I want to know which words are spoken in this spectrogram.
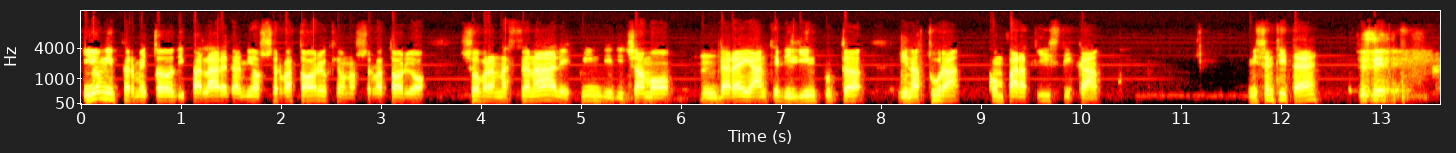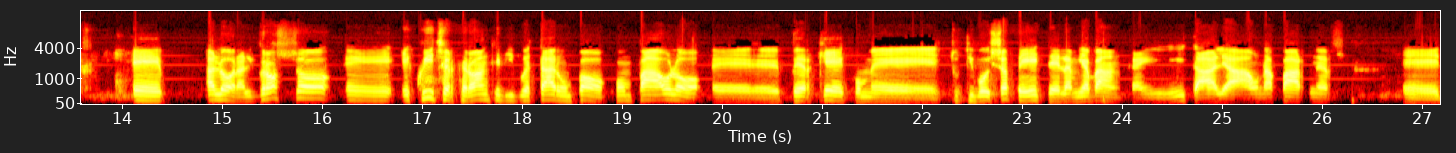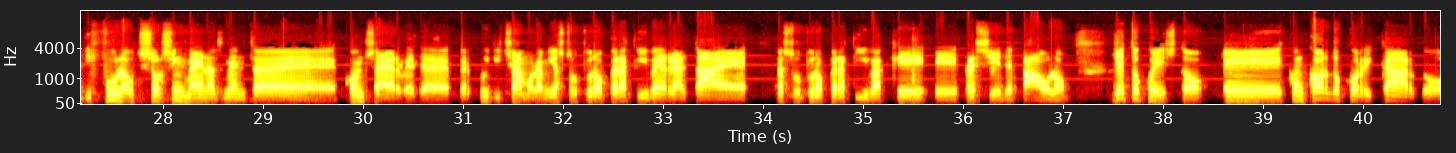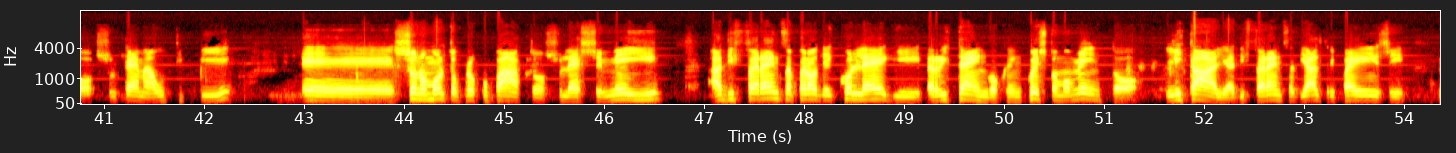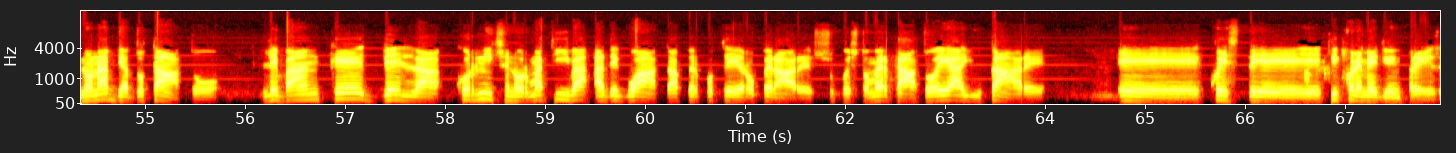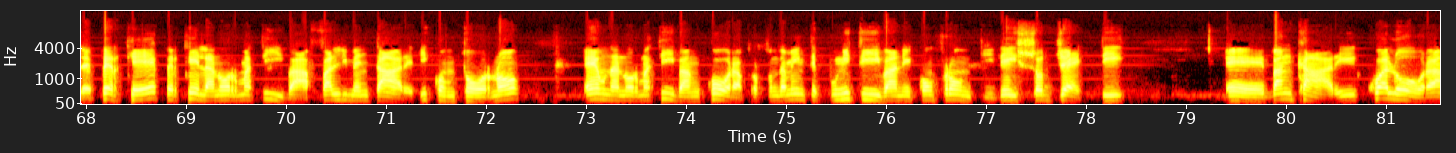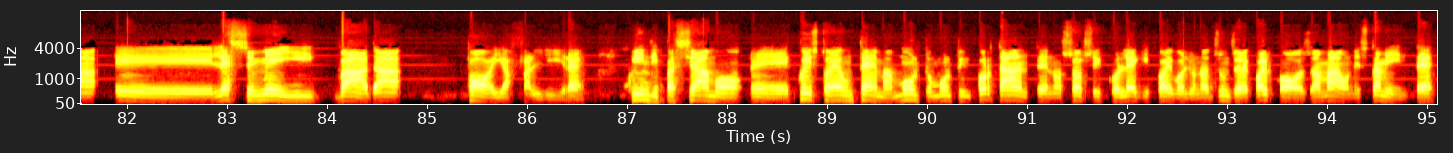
io mi permetto di parlare dal mio osservatorio che è un osservatorio sovranazionali, quindi diciamo darei anche degli input di natura comparatistica. Mi sentite? Sì, sì. E, allora, il grosso, eh, e qui cercherò anche di duettare un po' con Paolo, eh, perché come tutti voi sapete, la mia banca in Italia ha una partner eh, di full outsourcing management eh, con Cerved, eh, per cui diciamo la mia struttura operativa in realtà è la struttura operativa che eh, presiede Paolo. Detto questo, concordo con Riccardo sul tema UTP, sono molto preoccupato sulle SMI, a differenza però dei colleghi ritengo che in questo momento l'Italia, a differenza di altri paesi, non abbia dotato le banche della cornice normativa adeguata per poter operare su questo mercato e aiutare eh, queste piccole e medie imprese. Perché? Perché la normativa fallimentare di contorno è una normativa ancora profondamente punitiva nei confronti dei soggetti eh, bancari qualora eh, l'SMI vada poi a fallire. Quindi passiamo, eh, questo è un tema molto molto importante, non so se i colleghi poi vogliono aggiungere qualcosa, ma onestamente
